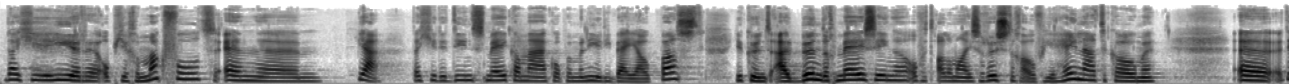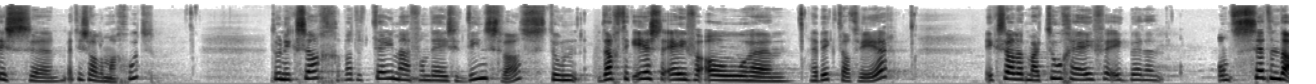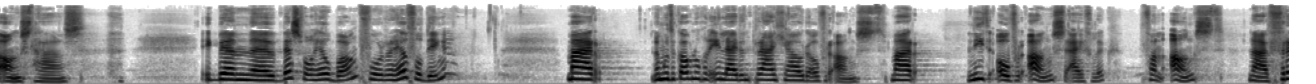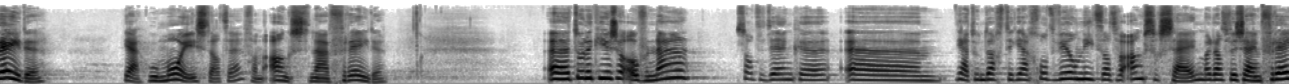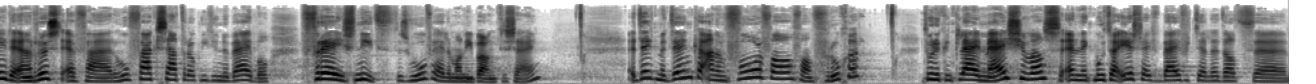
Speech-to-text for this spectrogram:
dat je je hier eh, op je gemak voelt en ehm, ja, dat je de dienst mee kan maken op een manier die bij jou past. Je kunt uitbundig meezingen of het allemaal eens rustig over je heen laten komen. Eh, het, is, uh, het is allemaal goed. Toen ik zag wat het thema van deze dienst was, toen dacht ik eerst even, oh, uh, heb ik dat weer? Ik zal het maar toegeven, ik ben een ontzettende angsthaas. Ik ben eh, best wel heel bang voor heel veel dingen. Maar dan moet ik ook nog een inleidend praatje houden over angst. Maar niet over angst eigenlijk, van angst naar vrede. Ja, hoe mooi is dat, hè? Van angst naar vrede. Uh, toen ik hier zo over na zat te denken, uh, ja, toen dacht ik, ja, God wil niet dat we angstig zijn, maar dat we zijn vrede en rust ervaren. Hoe vaak staat er ook niet in de Bijbel? Vrees niet, dus we hoeven helemaal niet bang te zijn. Het deed me denken aan een voorval van vroeger, toen ik een klein meisje was. En ik moet daar eerst even bij vertellen dat uh,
